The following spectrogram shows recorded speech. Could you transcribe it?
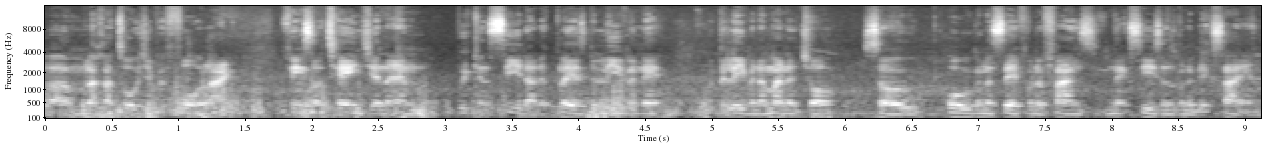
Um, like I told you before, like things are changing, and we can see that the players believe in it. We believe in the manager. So all we're gonna say for the fans next season is gonna be exciting.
